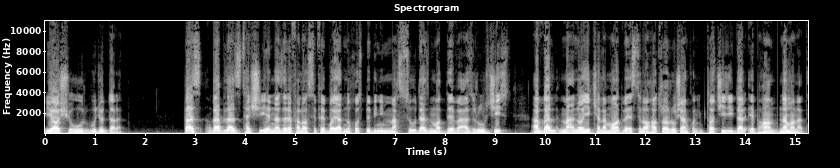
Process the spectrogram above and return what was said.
یا شعور وجود دارد. پس قبل از تشریح نظر فلاسفه باید نخست ببینیم مقصود از ماده و از روح چیست. اول معنای کلمات و اصطلاحات را روشن کنیم تا چیزی در ابهام نماند.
